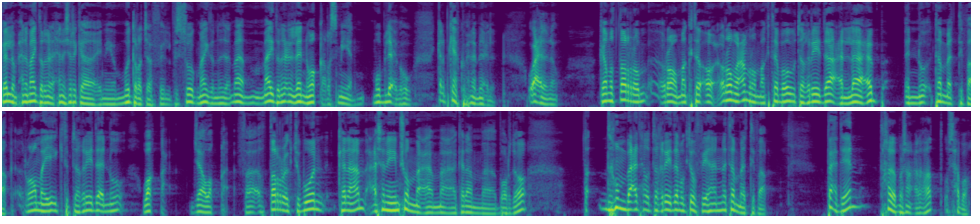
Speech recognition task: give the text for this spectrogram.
قال لهم إحنا ما نقدر إحنا شركة يعني مدرجة في, في السوق ما نقدر نعلن- ما, ما نقدر نعلن لين نوقع رسميا. مو بلعبه هو. قال بكيفكم إحنا بنعلن؟ وأعلنوا. قام اضطروا روما كتب روما عمرهم ما كتبوا تغريدة عن لاعب إنه تم اتفاق روما يكتب تغريدة إنه وقع. جاء وقع. فاضطروا يكتبون كلام عشان يمشون مع مع كلام بوردو. هم بعد حطوا تغريدة مكتوب فيها إنه تم الاتفاق. بعدين دخلوا برشلونة على الخط وسحبوه.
